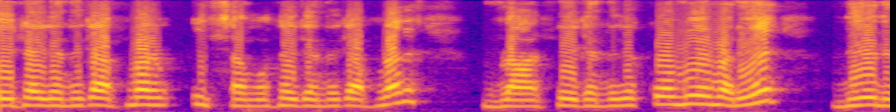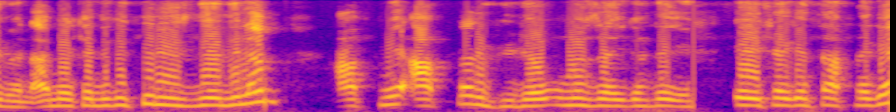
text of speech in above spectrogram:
এইটা এখান থেকে আপনার ইচ্ছা মতো এখান থেকে আপনার ব্লাডকে এখান থেকে কমিয়ে বাড়িয়ে দিয়ে দিবেন। আমি এখান থেকে তিরিশ দিয়ে দিলাম, আপনি আপনার ভিডিও অনুযায়ী থেকে এইটা কিন্তু আপনাকে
